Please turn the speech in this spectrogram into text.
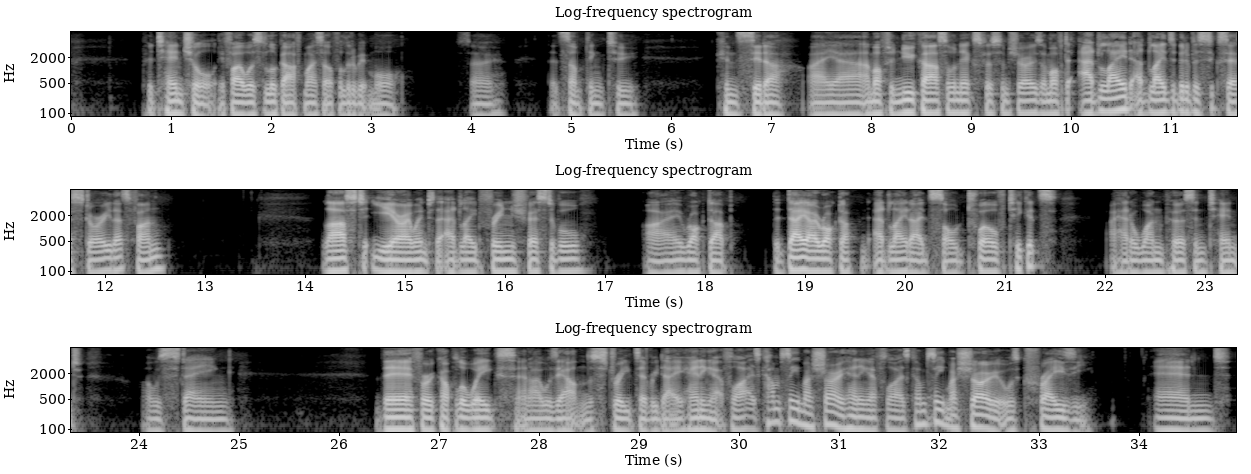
potential if I was to look after myself a little bit more. So that's something to consider I uh, I'm off to Newcastle next for some shows. I'm off to Adelaide. Adelaide's a bit of a success story. That's fun. Last year I went to the Adelaide Fringe Festival. I rocked up the day I rocked up in Adelaide. I'd sold 12 tickets. I had a one person tent. I was staying there for a couple of weeks and I was out in the streets every day handing out flyers. Come see my show, handing out flyers. Come see my show. It was crazy. And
